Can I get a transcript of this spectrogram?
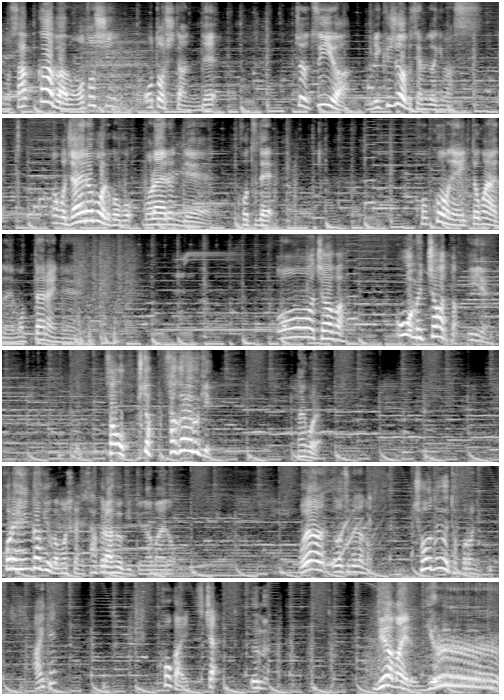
もうサッカー部はもう落とし、落としたんで、ちょっと次は陸上部攻めときます。ここジャイロボールここもらえるんで、コツで。ここをね、行っとかないとね、もったいないね。おー、違うか。おー、めっちゃ上がった。いいね。さあ、お、来た桜吹雪何これこれ変化球がもしかして桜吹雪っていう名前の。親をつめたの。ちょうど良いところに。相手後悔スチャ、うむ。デュアマイル、ギュルルルル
